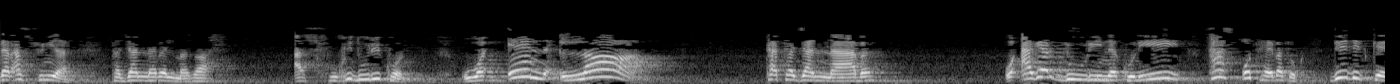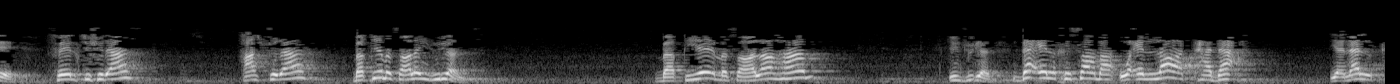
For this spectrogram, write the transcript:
در اصل چونیه تجنب المزاح. از شوخی دوری کن. و این لا تتجنب. و اگر دوری نکنی تسقط هیبتک دیدید که فعل چی شده؟ است حذف شده؟ است بقیه مثالا اینجوری هست بقیه مثالا هم اینجوری هست دع الخصام و الا تدع. ینلک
